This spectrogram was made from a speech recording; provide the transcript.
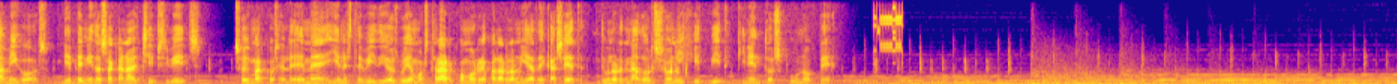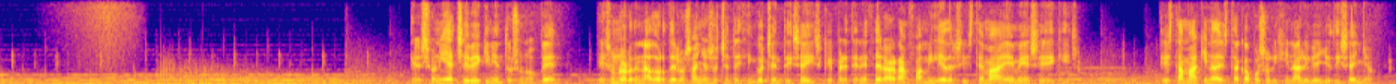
amigos, bienvenidos al canal Chips y Bits. Soy Marcos LM y en este vídeo os voy a mostrar cómo reparar la unidad de cassette de un ordenador Sony Hitbit 501P. El Sony HB501P es un ordenador de los años 85-86 que pertenece a la gran familia del sistema MSX. Esta máquina destaca por su original y bello diseño,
